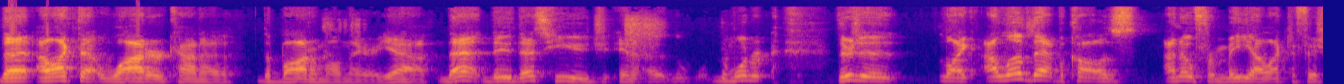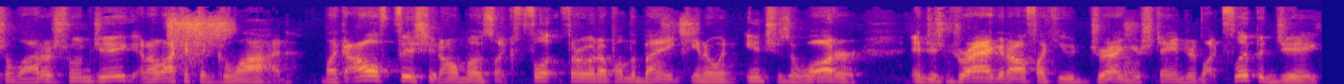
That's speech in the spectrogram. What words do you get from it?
that I like that wider kind of the bottom on there. Yeah. That dude, that's huge. And uh, the one, there's a, like, I love that because I know for me, I like to fish a lighter swim jig and I like it to glide. Like I'll fish it almost like foot, throw it up on the bank, you know, in inches of water and just drag it off like you would drag your standard like flipping jig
